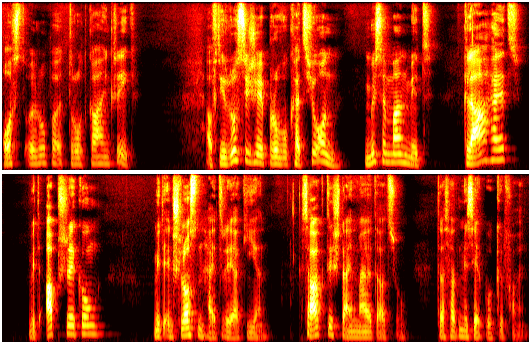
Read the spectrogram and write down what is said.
Osteuropa droht gar ein Krieg. Auf die russische Provokation müsse man mit Klarheit, mit Abschreckung, mit Entschlossenheit reagieren sagte Steinmeier dazu. Das hat mir sehr gut gefallen.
